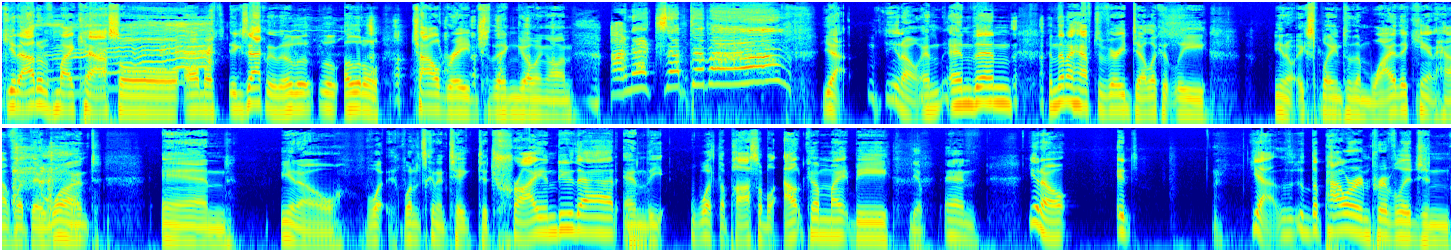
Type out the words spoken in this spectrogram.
get out of my castle almost exactly a little, a little child rage thing going on. Unacceptable! Yeah you know and and then and then i have to very delicately you know explain to them why they can't have what they want and you know what what it's going to take to try and do that and the what the possible outcome might be. Yep. and you know it yeah, the power and privilege and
